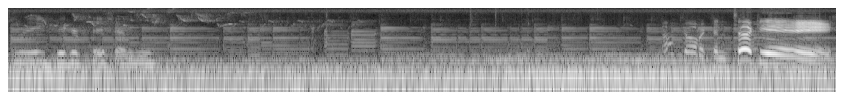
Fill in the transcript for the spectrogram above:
Gonna bigger fish out of you. I caught a Kentucky.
